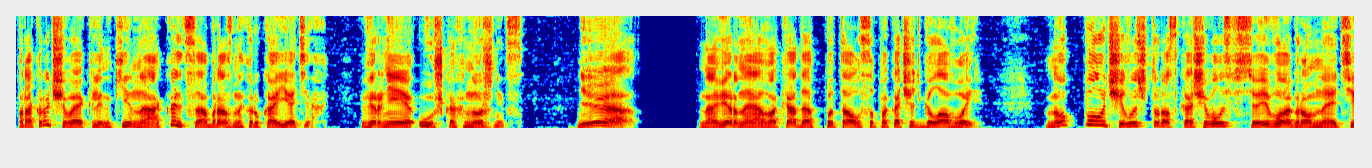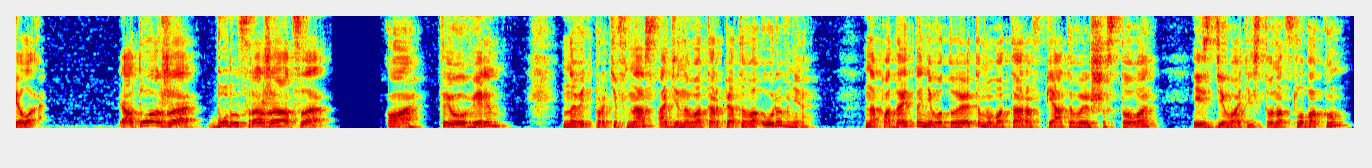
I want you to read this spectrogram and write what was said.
прокручивая клинки на кольцеобразных рукоятях вернее ушках ножниц. «Нет!» Наверное, авокадо пытался покачать головой. Но получилось, что раскачивалось все его огромное тело. «Я тоже буду сражаться!» «О, ты уверен? Но ведь против нас один аватар пятого уровня. Нападать на него дуэтом аватаров пятого и шестого – издевательство над слабаком?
